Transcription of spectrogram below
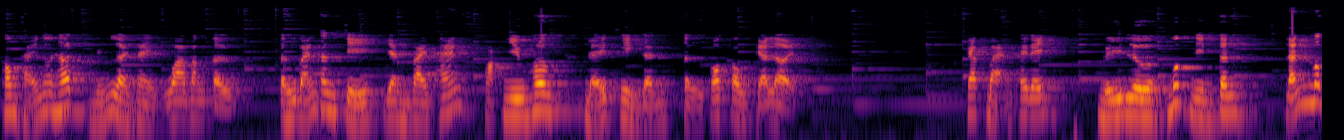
không thể nói hết những lời này qua văn tự. Tự bản thân chị dành vài tháng hoặc nhiều hơn để thiền định tự có câu trả lời. Các bạn thấy đấy, bị lừa mất niềm tin, đánh mất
